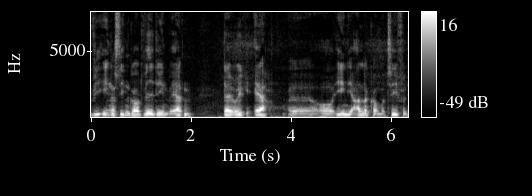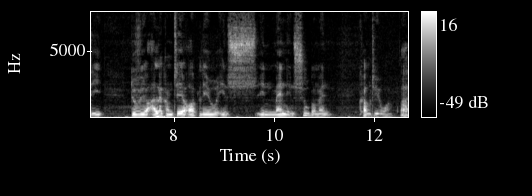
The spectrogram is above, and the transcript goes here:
vi inderst inden godt ved, at det er en verden, der jo ikke er, øh, og egentlig aldrig kommer til, fordi du vil jo aldrig komme til at opleve en, en mand, en supermand, komme til jorden. Nej.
